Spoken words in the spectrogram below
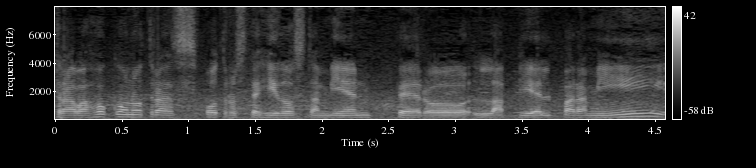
trabajo con otras, otros tejidos también, pero la piel para mí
